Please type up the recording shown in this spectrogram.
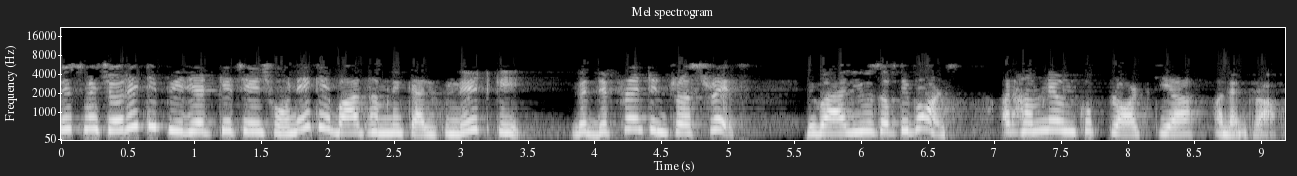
اس میچورٹی پیریڈ کے چینج ہونے کے بعد ہم نے کیلکولیٹ کی with different interest rate the values of the bonds اور ہم نے ان کو پلاٹ کیا آن گراف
